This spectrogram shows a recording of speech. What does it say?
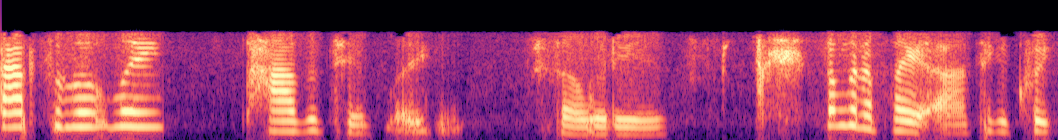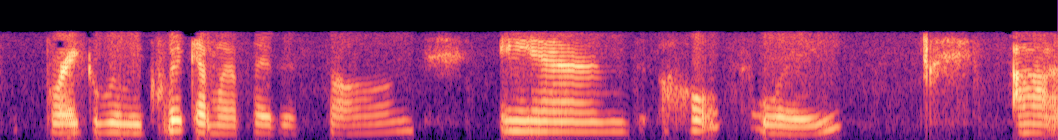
Absolutely, positively, so it is. So I'm going to play, uh, take a quick break really quick. I'm going to play this song, and hopefully uh,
